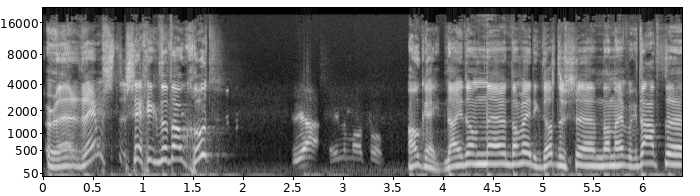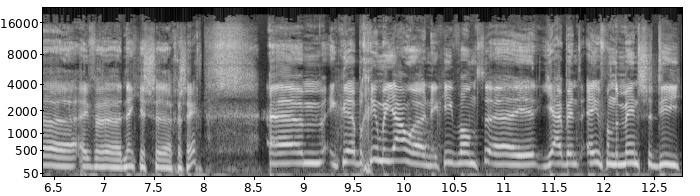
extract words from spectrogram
eh, Remst, zeg ik dat ook goed? Ja, helemaal top. Oké, nou, dan, eh, dan weet ik dat. Dus eh, dan heb ik dat eh, even netjes gezegd. Ehm, ik begin bij jou, Nicky. Want jij bent een van de mensen die,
